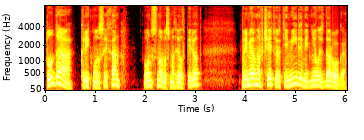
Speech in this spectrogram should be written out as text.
«Туда!» — крикнул Сайхан. Он снова смотрел вперед. Примерно в четверти мили виднелась дорога.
